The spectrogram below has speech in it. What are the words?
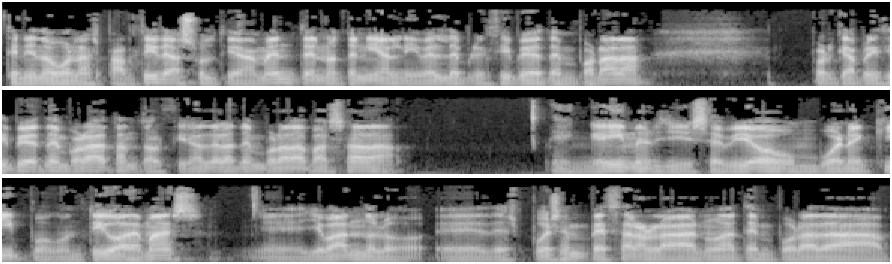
teniendo buenas partidas últimamente, no tenía el nivel de principio de temporada, porque a principio de temporada, tanto al final de la temporada pasada en Gamergy se vio un buen equipo contigo además eh, llevándolo. Eh, después empezaron la nueva temporada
